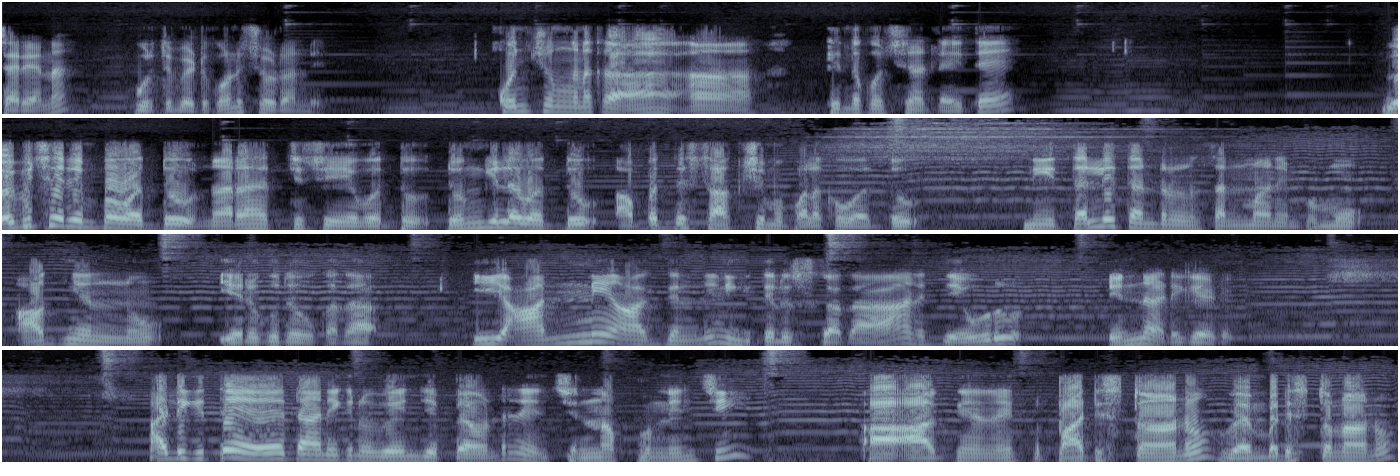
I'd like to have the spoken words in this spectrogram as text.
సరేనా? గుర్తుపెట్టుకొని చూడండి. కొంచెం గనక ఆ, కిందకు వచ్చినట్లయితే వ్యభిచరింపవద్దు నరహత్య చేయవద్దు దొంగిలవద్దు అబద్ధ సాక్ష్యము పలకవద్దు నీ తల్లిదండ్రులను సన్మానింపము ఆజ్ఞలను ఎరుగుదవు కదా. ఈ అన్ని ఆజ్ఞల్ని నీకు తెలుసు కదా అని దేవుడు నిన్ను అడిగాడు. అడిగితే దానికి నువ్వేం చెప్పావంటే నేను చిన్నప్పటి నుంచి ఆ ఆజ్ఞలన్నింటిని పాటిస్తున్నాను వెంబడిస్తున్నాను.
